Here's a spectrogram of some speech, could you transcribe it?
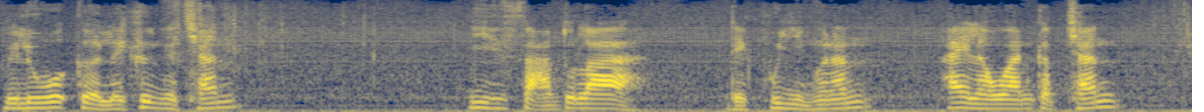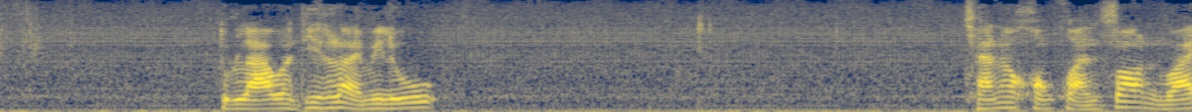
ไม่รู้ว่าเกิดอะไรขึ้นกับฉัน 23 ตุลา เด็กผู้หญิงคนนั้น ให้รางวัลกับฉัน ตุลาวันที่เท่าไหร่ไม่รู้ ฉันเอาของขวัญซ่อนไว้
